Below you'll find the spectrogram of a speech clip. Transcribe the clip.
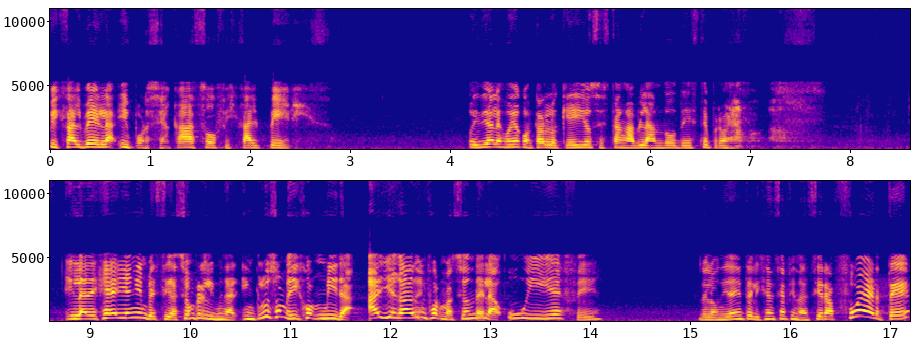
fiscal Vela y por si acaso fiscal Pérez. Hoy día les voy a contar lo que ellos están hablando de este programa. Y la dejé ahí en investigación preliminar. Incluso me dijo, mira, ha llegado información de la UIF, de la Unidad de Inteligencia Financiera, fuerte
